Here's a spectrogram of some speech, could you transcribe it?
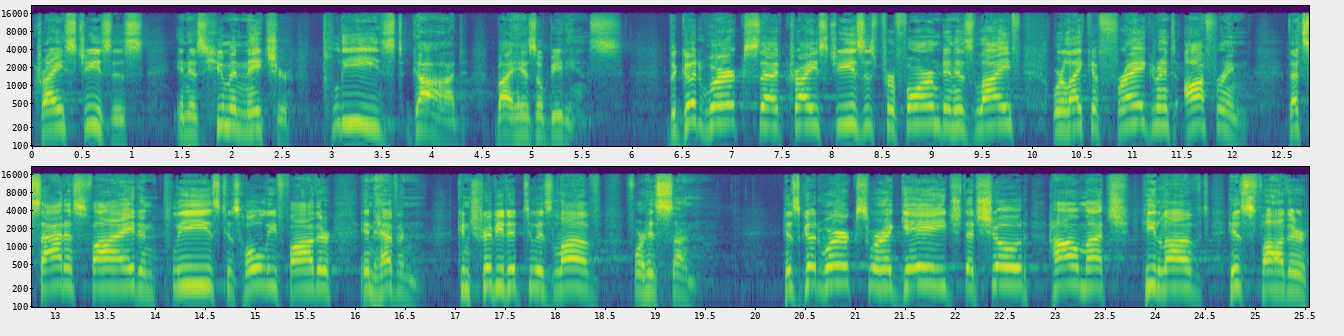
Christ Jesus in his human nature, pleased God by his obedience. The good works that Christ Jesus performed in his life were like a fragrant offering that satisfied and pleased his holy Father in heaven, contributed to his love for his Son. His good works were a gauge that showed how much he loved his Father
